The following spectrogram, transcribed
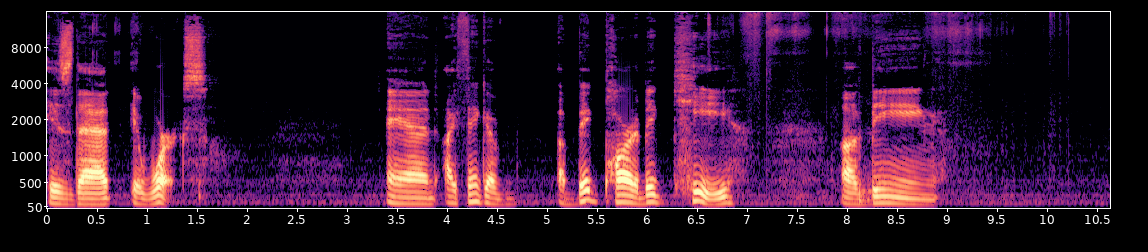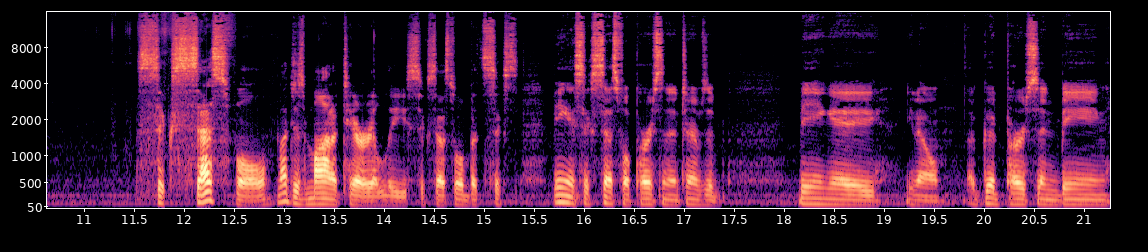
is that it works. And I think a, a big part, a big key of being successful, not just monetarily successful, but su- being a successful person in terms of being a, you know, a good person, being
